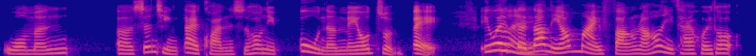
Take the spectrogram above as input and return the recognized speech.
我们呃申请贷款的时候，你不能没有准备，因为等到你要买房，然后你才回头。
